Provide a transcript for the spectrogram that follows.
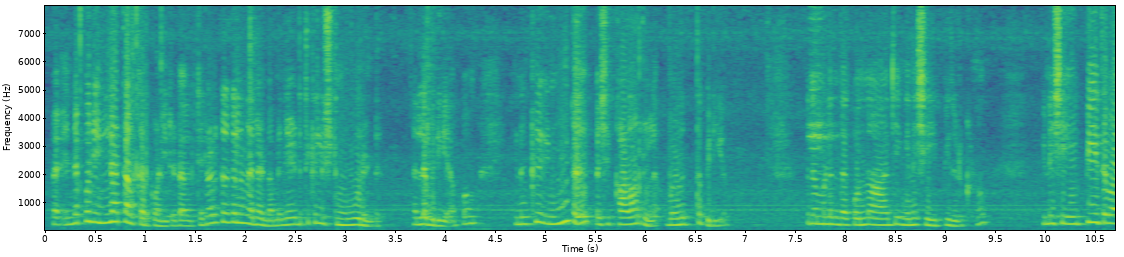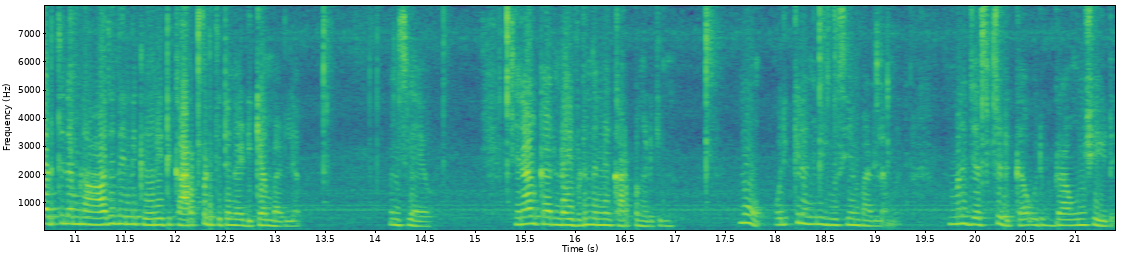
അപ്പം എന്നെ പോലെ ഇല്ലാത്ത ആൾക്കാർക്ക് വേണ്ടിയിട്ടോ. ചില ആൾക്കാർക്കെല്ലാം നല്ല ഉണ്ടാവും. എന്റെ അടുത്തേക്കെല്ലാം ഇഷ്ടം പോലുണ്ട് നല്ല പിരിക അപ്പം എനിക്ക് ഉണ്ട് പക്ഷെ കളറില്ല വെളുത്ത പിരിക അപ്പം നമ്മൾ എന്താക്കും ഒന്ന് ആദ്യം ഇങ്ങനെ ഷേപ്പ് ചെയ്തെടുക്കണം. പിന്നെ ഷേപ്പ് ചെയ്ത പടത്ത് നമ്മൾ ആദ്യം തന്നെ കയറിയിട്ട് കറുപ്പെടുത്തിട്ട് അങ്ങ് അടിക്കാൻ പാടില്ല. മനസ്സിലായോ? ചില ആൾക്കാരുണ്ടാവും ഇവിടെ നിന്ന് തന്നെ കറുപ്പം കടിക്കുന്നു നോ ഒരിക്കലും അങ്ങനെ യൂസ് ചെയ്യാൻ പാടില്ല നമ്മൾ. നമ്മൾ ജസ്റ്റ് എടുക്കുക ഒരു ബ്രൗൺ ഷെയ്ഡ്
